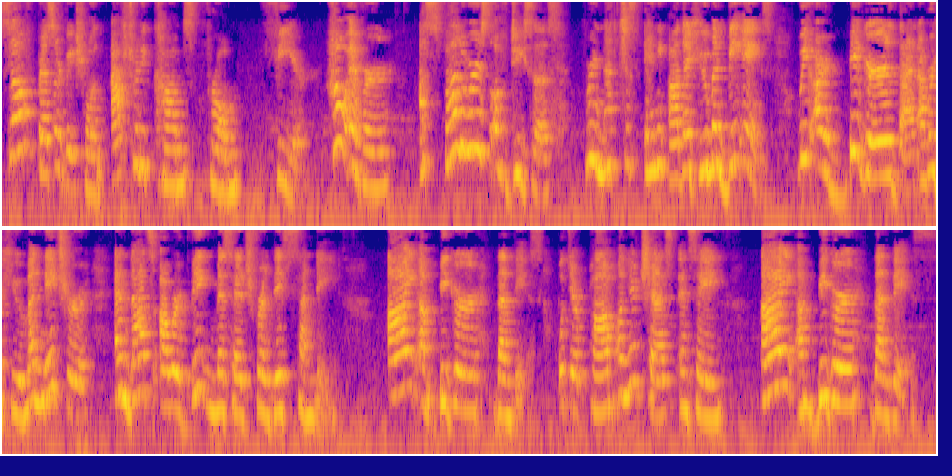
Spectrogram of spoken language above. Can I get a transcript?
Self-preservation actually comes from fear. However, as followers of Jesus, we're not just any other human beings. We are bigger than our human nature. And that's our big message for this Sunday. I am bigger than this. Put your palm on your chest and say, I am bigger than this.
